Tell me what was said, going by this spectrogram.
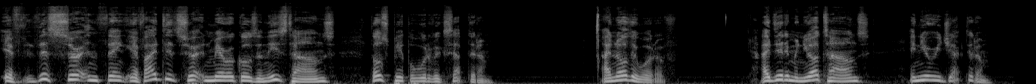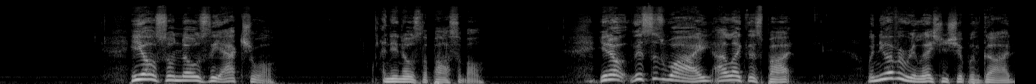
if this certain thing, if I did certain miracles in these towns, those people would have accepted them. I know they would have. I did them in your towns, and you rejected them. He also knows the actual, and he knows the possible. You know, this is why I like this part. When you have a relationship with God,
